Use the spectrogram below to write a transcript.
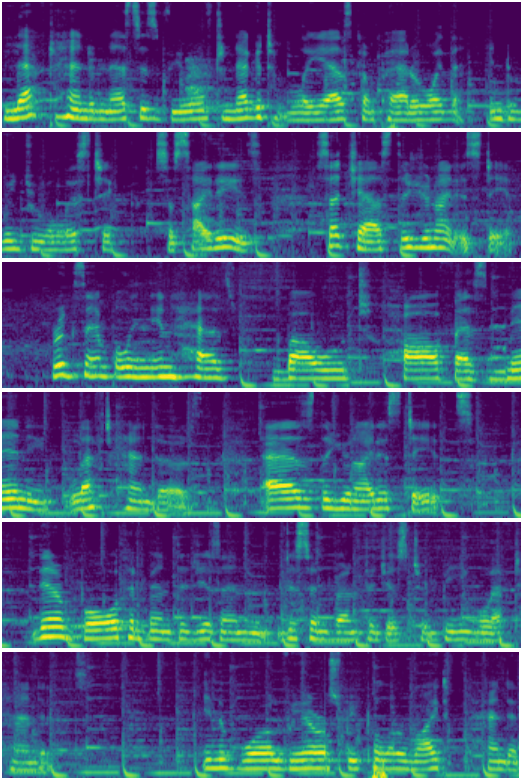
left handedness is viewed negatively as compared with individualistic societies such as the United States. For example, India has about half as many left handers as the United States. There are both advantages and disadvantages to being left handed. In a world where most people are right handed,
